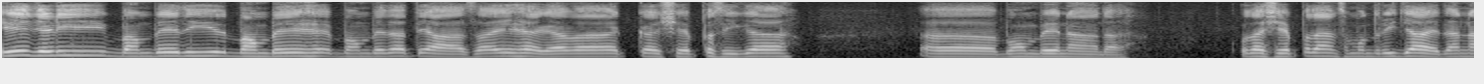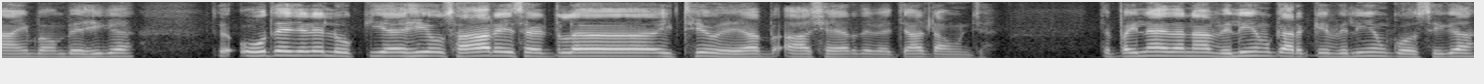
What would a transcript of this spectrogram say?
ਇਹ ਜਿਹੜੀ ਬੰਬੇ ਦੀ, ਬੰਬੇ ਬੰਬੇ ਦਾ ਇਤਿਹਾਸ ਆ, ਇਹ ਹੈਗਾ ਵਾ ਇੱਕ ਸ਼ਿਪ ਸੀਗਾ ਅ ਬੰਬੇ ਨਾਂ ਦਾ। ਉਹਦਾ ਸ਼ਿਪ ਦਾ ਸਮੁੰਦਰੀ ਜਹਾਜ਼ ਦਾ ਨਾਂ ਹੀ ਬੰਬੇ ਸੀਗਾ। ਤੇ ਉਹ ਤੇ ਜਿਹੜੇ ਲੋਕੀ ਆਏ ਸੀ, ਉਹ ਸਾਰੇ ਸੈਟਲ ਇੱਥੇ ਹੋਏ ਆ ਆ ਸ਼ਹਿਰ ਦੇ ਵਿੱਚ, ਆ ਟਾਊਨ 'ਚ। ਤੇ ਪਹਿਲਾਂ ਇਹਦਾ ਨਾਂ ਵਿਲੀਅਮ ਕਰਕੇ ਵਿਲੀਅਮ ਕੋ ਸੀਗਾ।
